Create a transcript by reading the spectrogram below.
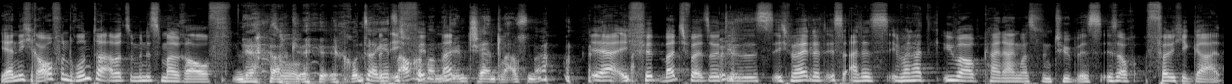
ja nicht rauf und runter, aber zumindest mal rauf. Ja, So. okay. Runter geht's auch immer mit den Chandlers, ne? Ja, ich finde manchmal so dieses, ich meine, das ist alles, man hat überhaupt keine Ahnung, was für ein Typ ist, ist auch völlig egal.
